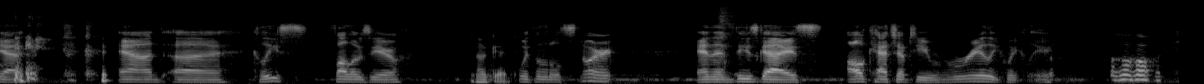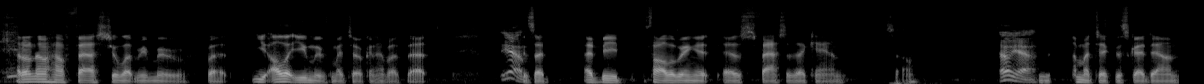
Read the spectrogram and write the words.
Yeah. and uh, Khalees follows you Oh, good. with a little snort, and then these guys all catch up to you really quickly. Oh, I don't know how fast you'll let me move, but you, I'll let you move my token. How about that? Yeah. Because I'd I'd be following it as fast as I can. So Oh yeah. I'm gonna take this guy down.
